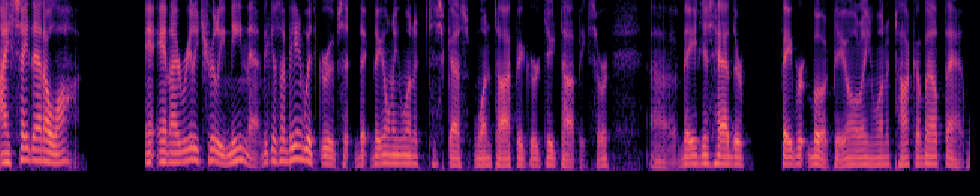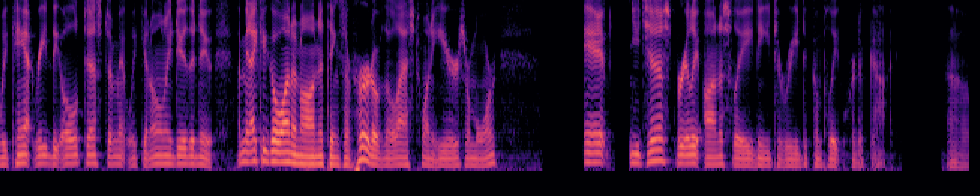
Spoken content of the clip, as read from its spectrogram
I say that a lot and, and I really truly mean that because I've been with groups that they only want to discuss one topic or two topics, or uh, they just had their favorite book. They only want to talk about that. We can't read the Old Testament. We can only do the New. I mean, I could go on and on the things I've heard over the last 20 years or more. And you just really honestly need to read the complete Word of God. Uh,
